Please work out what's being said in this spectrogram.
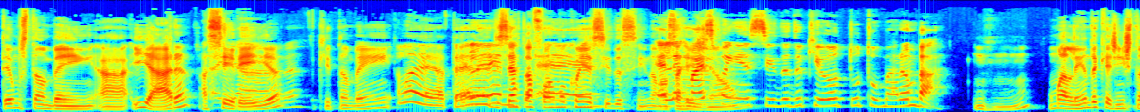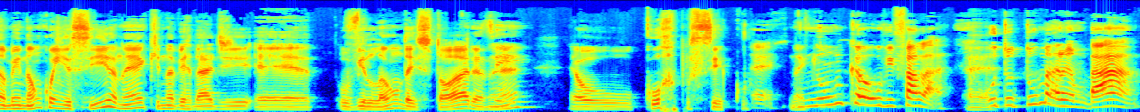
temos também a Iara, a, sereia, Yara. que também ela é até, Ela é- de certa forma, é- conhecida assim na Ela nossa é mais região. conhecida do que o Tutumarambá. Uhum. Uma lenda que a gente também não conhecia, né? Que na verdade é o vilão da história, né? Sim, É o Corpo Seco. é. Né, Nunca ouvi falar. É. O Tutumarambá,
